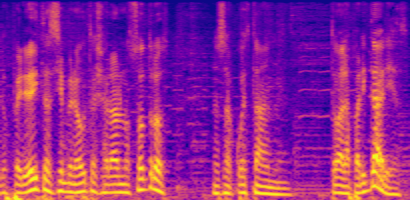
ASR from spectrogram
los periodistas siempre nos gusta llorar nosotros. Nos acuestan todas las paritarias.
